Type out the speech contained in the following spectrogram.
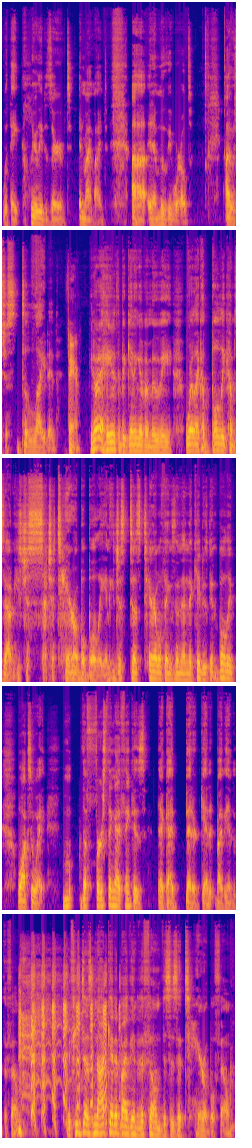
what they clearly deserved in my mind, uh, in a movie world, I was just delighted. Fair. You know what I hate at the beginning of a movie where like a bully comes out and he's just such a terrible bully and he just does terrible things and then the kid who's getting bullied walks away. M- The first thing I think is that guy better get it by the end of the film. if he does not get it by the end of the film, this is a terrible film.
